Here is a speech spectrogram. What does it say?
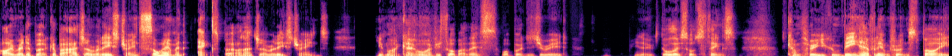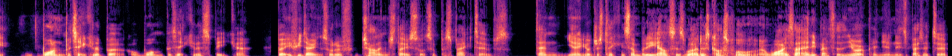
I read a book about agile release trains, so I am an expert on agile release trains. You might go, oh, have you thought about this? What book did you read? You know, all those sorts of things come through. You can be heavily influenced by one particular book or one particular speaker. But if you don't sort of challenge those sorts of perspectives, then you know you're just taking somebody else's word as gospel. Why is that any better than your opinion? It's better to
